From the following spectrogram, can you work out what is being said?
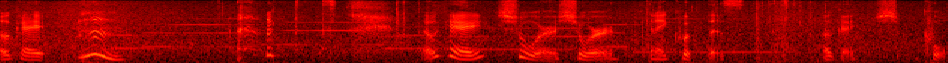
okay. okay, sure, sure. Can I equip this? Okay, cool,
